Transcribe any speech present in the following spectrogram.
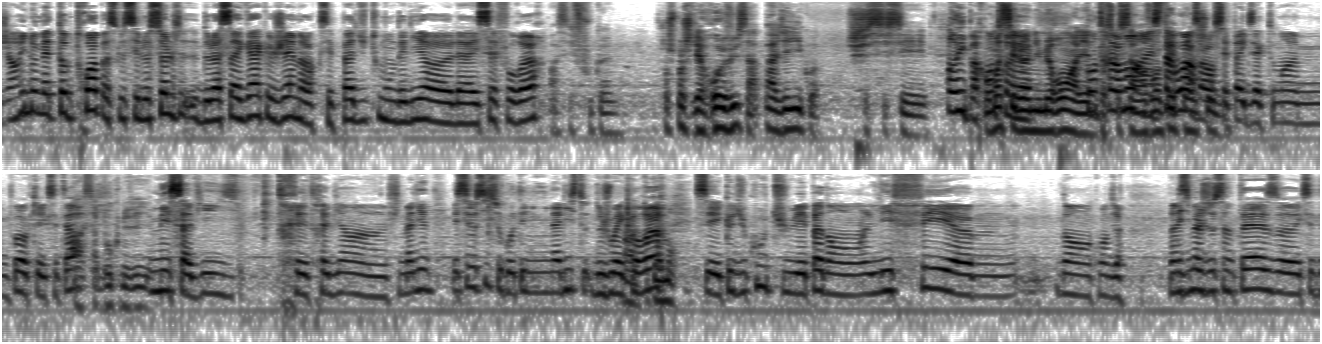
j'ai envie de le mettre top 3 parce que c'est le seul de la saga que j'aime, alors que c'est pas du tout mon délire, la SF horreur. Ah, c'est fou quand même. Franchement, je l'ai revu, ça a pas vieilli, quoi. C'est- Ah oui, par Pour moi, contre, c'est euh, le numéro 1 Alien. Parce que ça a contrairement à Star Wars, alors c'est pas exactement la même époque, etc. Ah, ça a beaucoup mieux vieilli. mais ça vieillit très très bien un film alien. Et c'est aussi ce côté minimaliste de jouer avec Ah, l'horreur. C'est que du coup, tu es pas dans l'effet, euh, dans comment dire, dans les images de synthèse, euh, etc.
